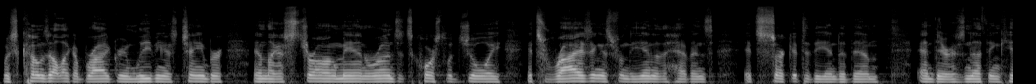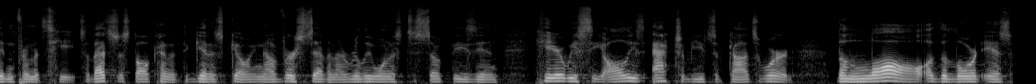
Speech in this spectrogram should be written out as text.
which comes out like a bridegroom leaving his chamber, and like a strong man runs its course with joy. Its rising is from the end of the heavens, its circuit to the end of them, and there is nothing hidden from its heat. So that's just all kind of to get us going. Now, verse 7, I really want us to soak these in. Here we see all these attributes of God's word. The law of the Lord is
